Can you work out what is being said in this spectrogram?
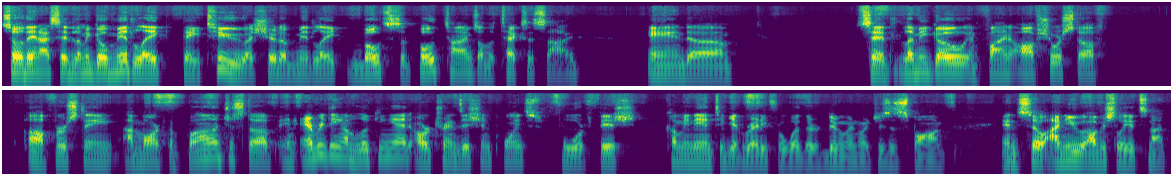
So then I said, let me go mid lake day two. I showed up mid lake both both times on the Texas side, and um, said, let me go and find offshore stuff. Uh, first thing, I marked a bunch of stuff, and everything I'm looking at are transition points for fish coming in to get ready for what they're doing, which is a spawn. And so I knew obviously it's not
